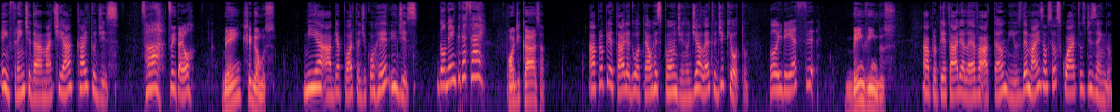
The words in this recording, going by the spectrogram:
Em frente da matia, Kaito diz: さあ着いたよ Bem, chegamos. Mia abre a porta de correr e diz: Ó de casa. A proprietária do hotel responde no dialeto de Kyoto: Bem-vindos. A proprietária leva a Tam e os demais aos seus quartos, dizendo:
